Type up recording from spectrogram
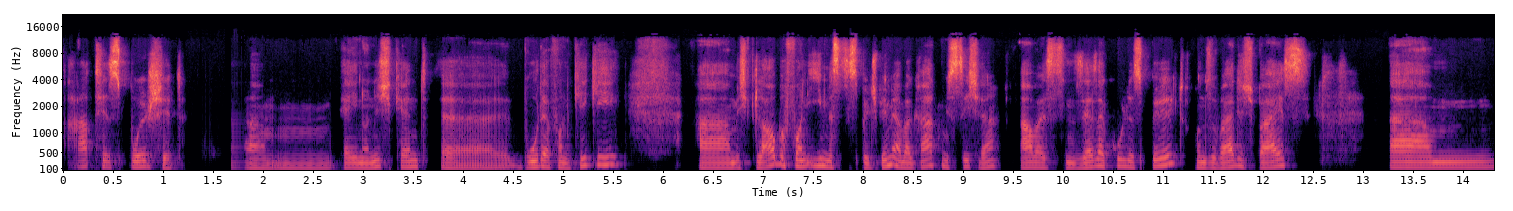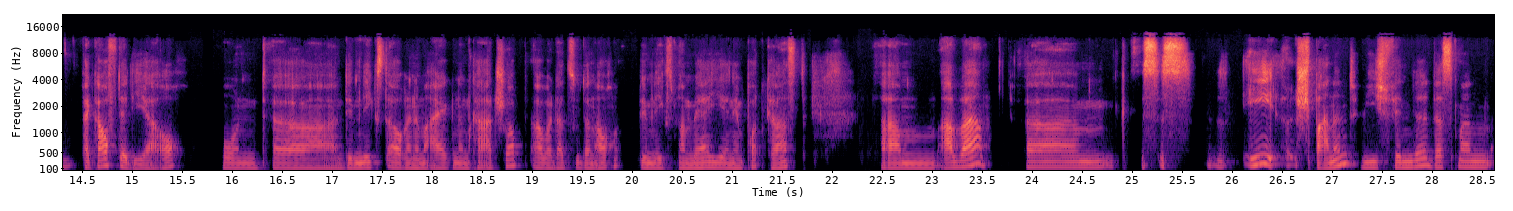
Artist Bullshit. Ähm, wer ihn noch nicht kennt, äh, Bruder von Kiki. Ähm, ich glaube, von ihm ist das Bild. Ich bin mir aber gerade nicht sicher, aber es ist ein sehr, sehr cooles Bild. Und soweit ich weiß, ähm, verkauft er die ja auch und äh, demnächst auch in einem eigenen Cardshop, aber dazu dann auch demnächst mal mehr hier in dem Podcast. Ähm, aber ähm, es ist eh spannend, wie ich finde, dass man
